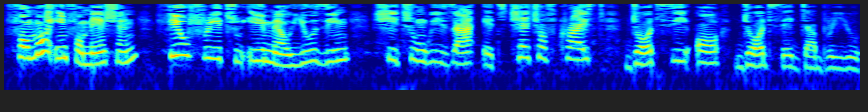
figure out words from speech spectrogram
For more information, feel free to email using shitungwiza at churchofchrist.co.zw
